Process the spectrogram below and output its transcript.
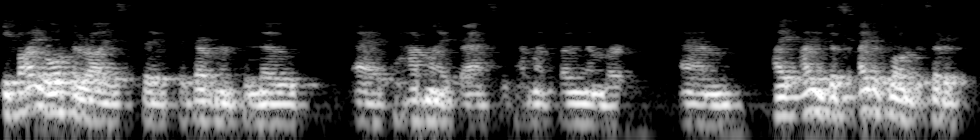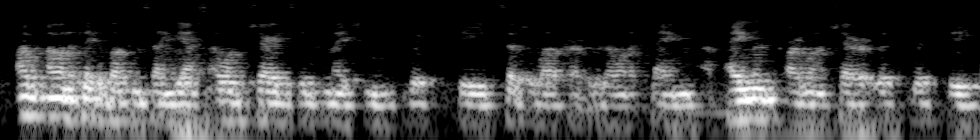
if I authorize the, the government to know uh, to have my address to have my phone number, um, I, I just I just want to sort of I, I want to click a button saying yes, I want to share this information with the social welfare because I want to claim a payment, or I want to share it with with the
